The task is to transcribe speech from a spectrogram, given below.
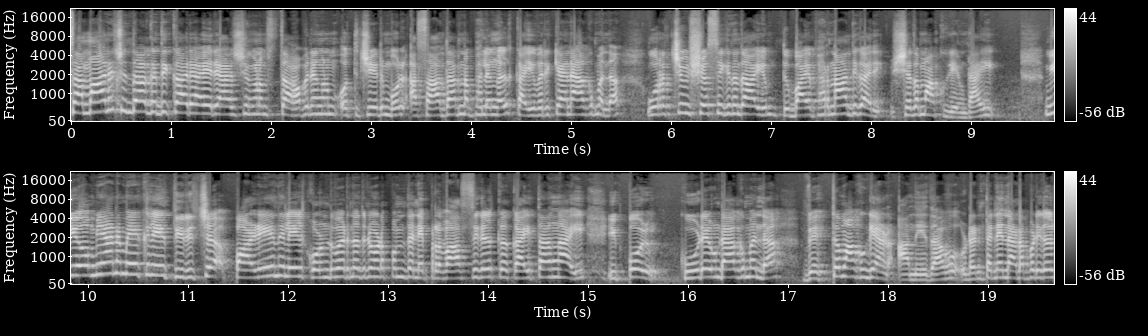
സമാന ചിന്താഗതിക്കാരായ രാജ്യങ്ങളും സ്ഥാപനങ്ങളും ഒത്തുചേരുമ്പോൾ അസാധാരണ ഫലങ്ങൾ കൈവരിക്കാനാകുമെന്ന് ഉറച്ചു വിശ്വസിക്കുന്നതായും ദുബായ് ഭരണാധികാരി വിശദമാക്കുകയുണ്ടായി. വ്യോമയാന മേഖലയെ തിരിച്ച് പഴയ നിലയിൽ കൊണ്ടുവരുന്നതിനോടൊപ്പം തന്നെ പ്രവാസികൾക്ക് കൈത്താങ്ങായി ഇപ്പോഴും കൂടെ ഉണ്ടാകുമെന്ന് വ്യക്തമാക്കുകയാണ്. ആ നേതാവ് ഉടൻ തന്നെ നടപടികൾ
